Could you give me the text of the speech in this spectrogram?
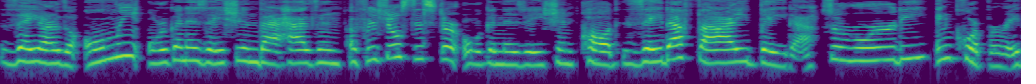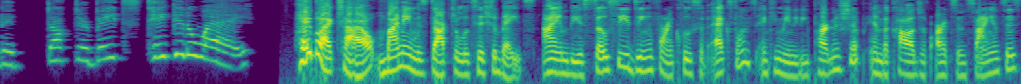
They are the only organization that has an official sister organization called Zeta Phi Beta Sorority Incorporated. Dr. Bates, take it away. Hey, Black Child. My name is Dr. Letitia Bates. I am the Associate Dean for Inclusive Excellence and Community Partnership in the College of Arts and Sciences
